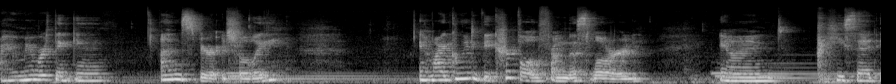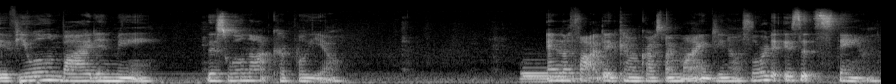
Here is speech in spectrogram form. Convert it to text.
I remember thinking, unspiritually, Am I going to be crippled from this, Lord? And He said, If you will abide in me, this will not cripple you. And the thought did come across my mind, you know, Lord, is it Stan?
